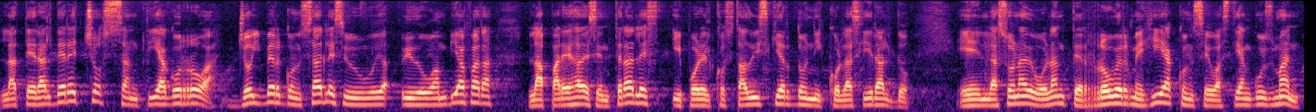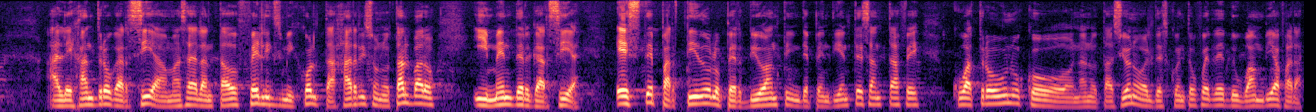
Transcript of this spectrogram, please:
lateral derecho Santiago Roa, Joyber González y Du- y Dubán Biafara, la pareja de centrales y por el costado izquierdo Nicolás Giraldo. En la zona de volante Robert Mejía con Sebastián Guzmán, Alejandro García, más adelantado Félix Micolta, Harrison Otálvaro y Mender García. Este partido lo perdió ante Independiente Santa Fe 4-1 con anotación o el descuento fue de Dubán Biafara.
